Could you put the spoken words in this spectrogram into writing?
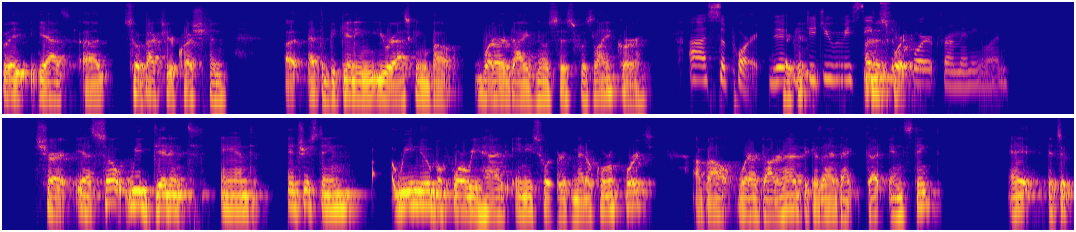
But yes, uh, so back to your question. Uh, at the beginning, you were asking about what our diagnosis was like, or uh, support. Did, okay. did you receive support. support from anyone? Sure. Yeah. So we didn't. And interesting, we knew before we had any sort of medical reports about what our daughter had because I had that gut instinct. And it, it's a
